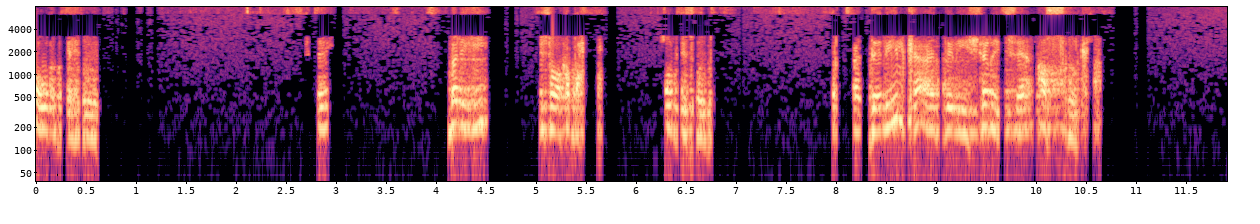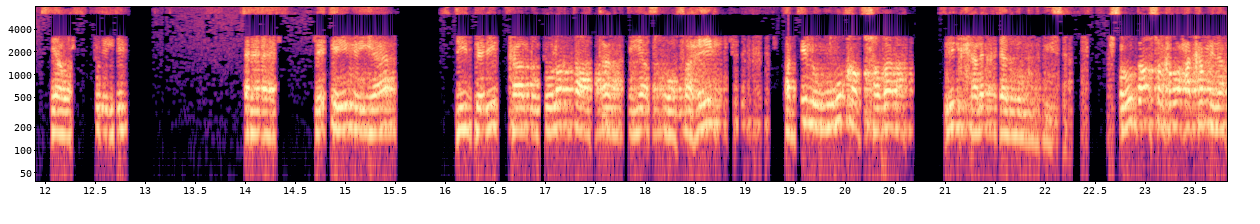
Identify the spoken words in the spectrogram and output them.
oo waa dahirooy barigii ka baxay. Daliilka aad daliishanaysa asalka ayaa waxa weeye la eegayaa haddii daliilka lagula qaatana qiyaasku waa saxiix haddii lagugu qabsadana daliil kale ayaad uga gudbaysaa shuruudda asalka waxaa ka mid ah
